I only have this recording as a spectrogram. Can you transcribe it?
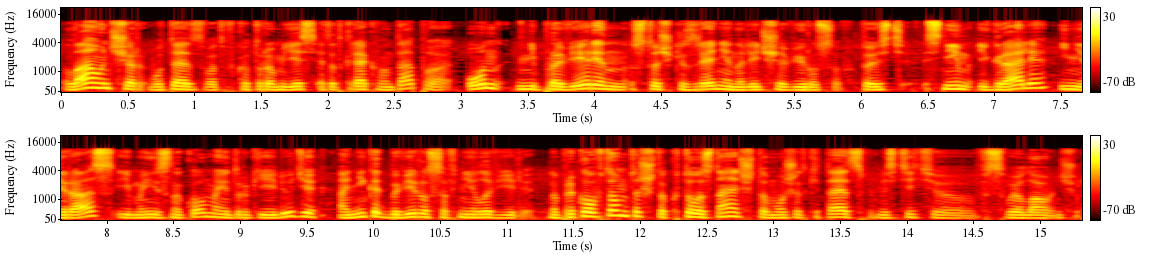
Лаунчер, вот этот вот, в котором есть этот кряк OneTap а, он не проверен с точки зрения наличия вирусов. То есть с ним играли и не раз, и мои знакомые, и другие люди, они как бы вирусов не ловили. Но прикол в том, то, что кто знает, что может китаец поместить э, в свой лаунчер.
